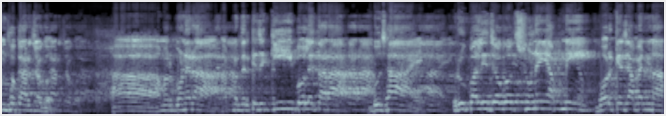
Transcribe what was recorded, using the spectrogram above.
অন্ধকার জগৎ? আমার বোনেরা, আপনাদেরকে যে কি বলে তারা বুঝায়। রূপালী জগৎ শুনেই আপনি ভরকে যাবেন না।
